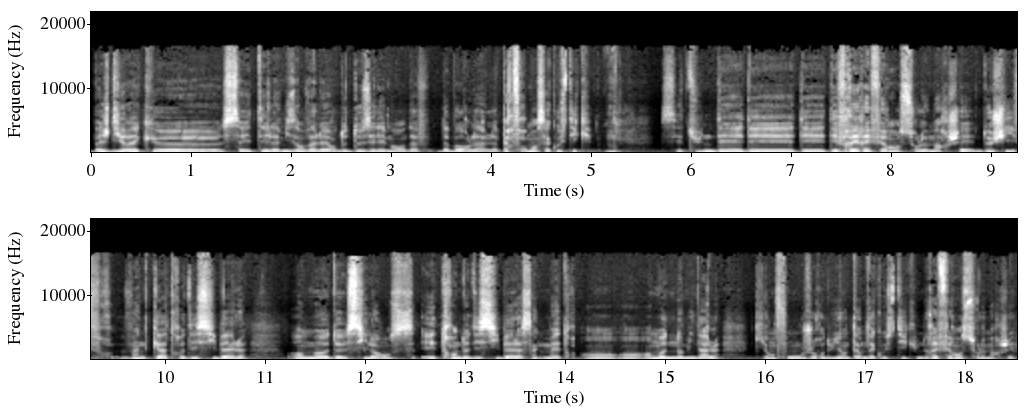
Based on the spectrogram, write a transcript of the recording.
bah, je dirais que ça a été la mise en valeur de deux éléments. D'abord, la, performance acoustique. Mmh. C'est une des, des, des, des, vraies références sur le marché. Deux chiffres, 24 décibels en mode silence et 32 décibels à 5 mètres en, en, en mode nominal, qui en font aujourd'hui en termes d'acoustique une référence sur le marché.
